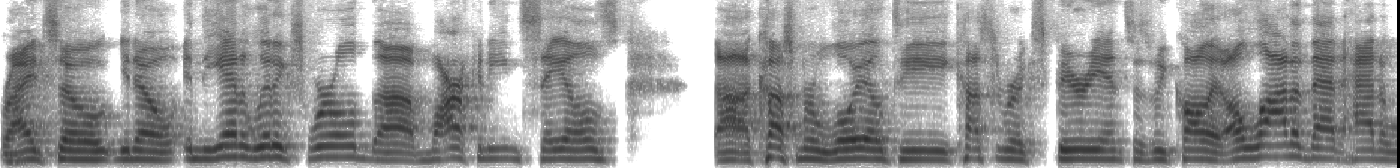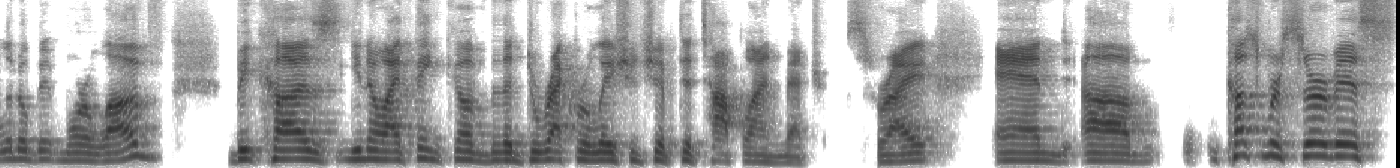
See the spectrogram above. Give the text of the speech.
right? So, you know, in the analytics world, uh, marketing, sales, uh, customer loyalty, customer experience, as we call it, a lot of that had a little bit more love because you know I think of the direct relationship to top line metrics, right? And um, customer service,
